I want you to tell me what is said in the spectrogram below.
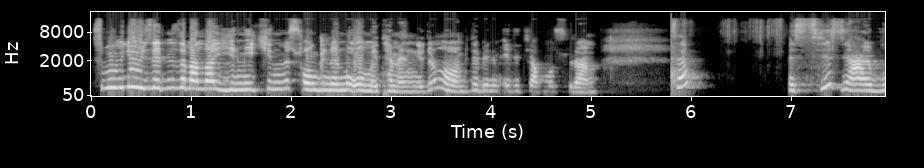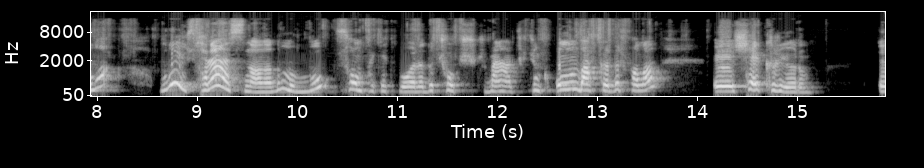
Siz bu videoyu izlediğinizde ben daha 22'nin son günlerinde olmayı temenni ediyorum ama bir de benim edit yapma sürem. E siz yani buna buna yükselemezsin anladın mı? Bu son paket bu arada çok şükür. Ben artık çünkü 10 dakikadır falan e, şey kırıyorum. E,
